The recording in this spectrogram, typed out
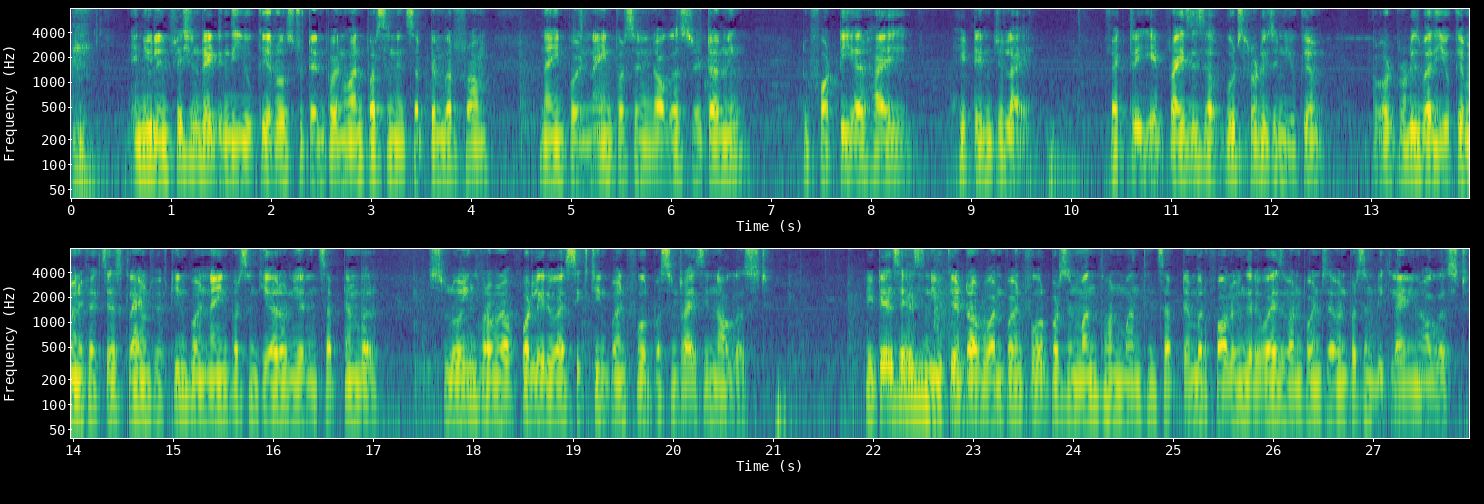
Annual inflation rate in the UK rose to 10.1% in September from 9.9% in August, returning to 40 year high hit in July. Factory gate prices of goods produced in UK produced by the UK manufacturers climbed 15.9% year on year in September, slowing from an upwardly revised 16.4% rise in August. Retail sales in UK dropped 1.4% month on month in September following a revised 1.7% decline in August.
